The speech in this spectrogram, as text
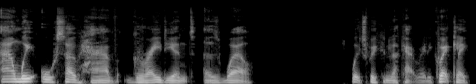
And we also have gradient as well, which we can look at really quickly.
